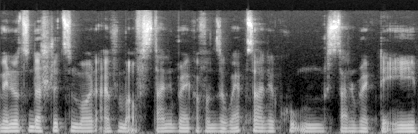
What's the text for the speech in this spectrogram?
wenn ihr uns unterstützen wollt, einfach mal auf StudyBreak auf unsere Webseite gucken, studybreak.de.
